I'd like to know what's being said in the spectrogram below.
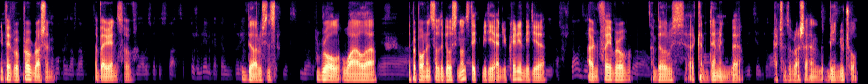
in favor of pro-Russian variants of Belarusian's role, while uh, the proponents of the Belarusian non-state media and Ukrainian media are in favor of Belarus uh, condemning the actions of Russia and being neutral.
